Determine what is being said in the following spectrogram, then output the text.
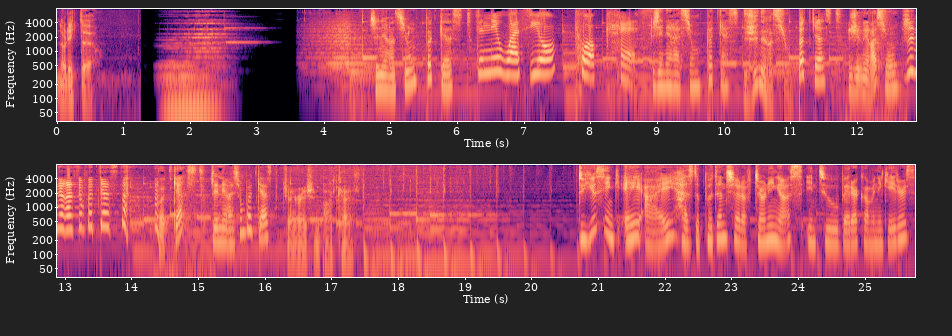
nos lecteurs. Génération Podcast. Génération Podcast. Génération Podcast. Génération. Podcast. Génération. Génération Podcast. Podcast. Génération Podcast. Generation Podcast. Do you think AI has the potential of turning us into better communicators?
